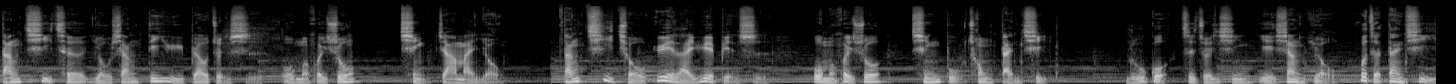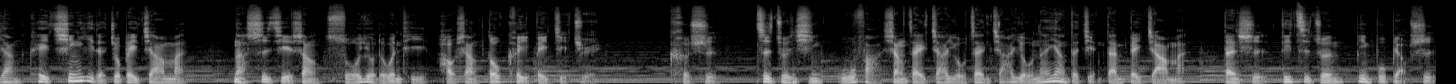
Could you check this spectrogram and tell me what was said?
当汽车油箱低于标准时，我们会说“请加满油”；当气球越来越扁时，我们会说“请补充氮气”。如果自尊心也像油或者氮气一样，可以轻易的就被加满，那世界上所有的问题好像都可以被解决。可是自尊心无法像在加油站加油那样的简单被加满。但是低自尊并不表示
